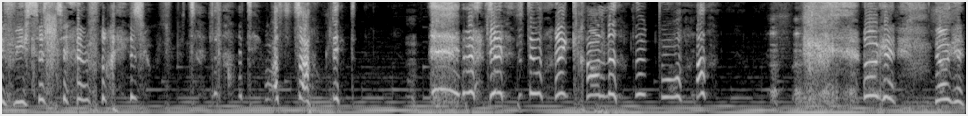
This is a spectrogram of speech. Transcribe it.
Det viser tal for Rigshospitalet. Det var savligt. Men det, du har ikke ned på bordet. Okay, okay.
